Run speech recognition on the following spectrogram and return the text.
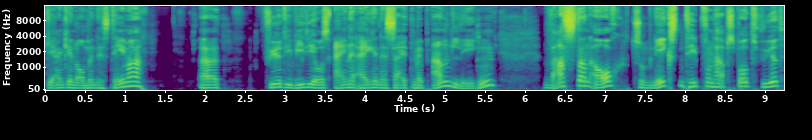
gern genommenes Thema. Äh, für die Videos eine eigene Sitemap anlegen, was dann auch zum nächsten Tipp von HubSpot führt,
